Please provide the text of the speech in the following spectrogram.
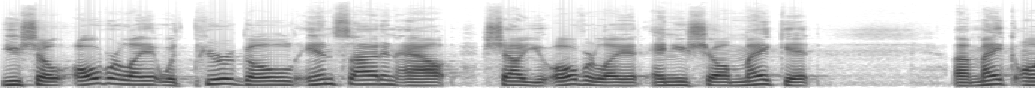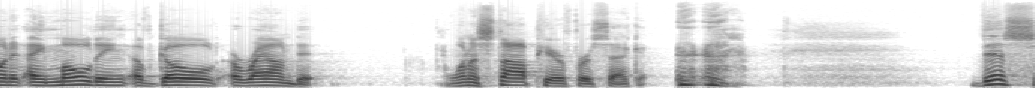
You shall overlay it with pure gold, inside and out shall you overlay it, and you shall make it, uh, make on it a molding of gold around it. I want to stop here for a second. this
